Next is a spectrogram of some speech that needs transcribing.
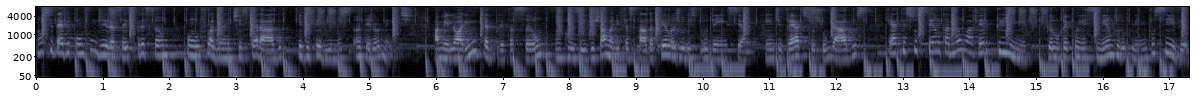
não se deve confundir essa expressão com o flagrante esperado que referimos anteriormente. A melhor interpretação, inclusive já manifestada pela jurisprudência em diversos julgados, é a que sustenta não haver crime pelo reconhecimento do crime impossível,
